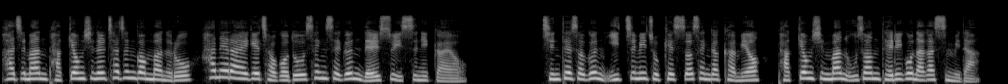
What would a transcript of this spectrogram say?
하지만 박경신을 찾은 것만으로 하네라에게 적어도 생색은 낼 수 있으니까요. 진태석은 이쯤이 좋겠어 생각하며 박경신만 우선 데리고 나갔습니다.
